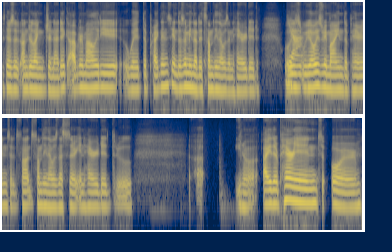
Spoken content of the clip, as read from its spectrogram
if there's an underlying genetic abnormality with the pregnancy, it doesn't mean that it's something that was inherited. We always, Yeah. we always remind the parents that it's not something that was necessarily inherited through, uh, you know, either parent or,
